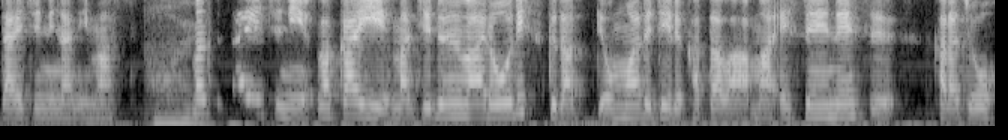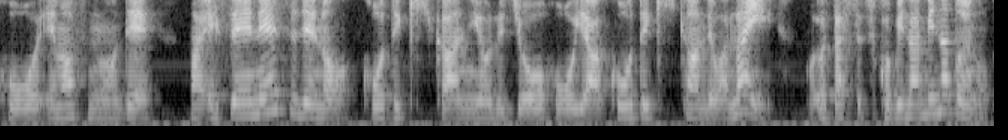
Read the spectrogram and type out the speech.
大事になります。はい。まず第一に若い、まあ、自分はローリスクだって思われている方は、まあ、SNS から情報を得ますので、まあ、SNS での公的機関による情報や公的機関ではない私たちコビナビなどの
